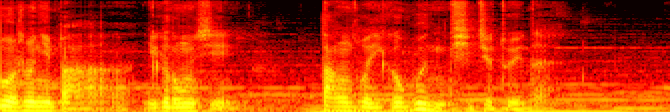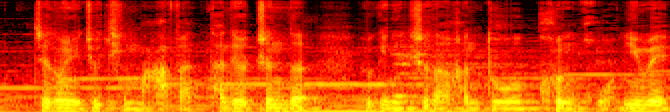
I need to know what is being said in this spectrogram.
果说你把一个东西当做一个问题去对待，这东西就挺麻烦，它就真的会给你制造很多困惑。因为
